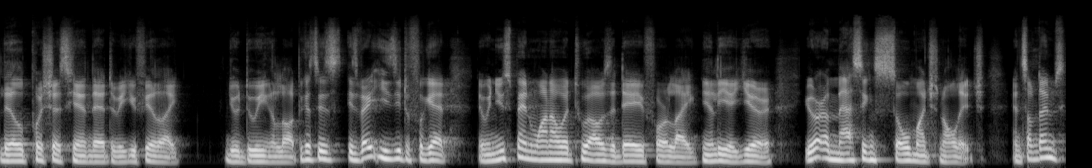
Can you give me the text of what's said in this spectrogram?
little pushes here and there to make you feel like you're doing a lot because it's it's very easy to forget that when you spend one hour, two hours a day for like nearly a year, you're amassing so much knowledge. And sometimes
